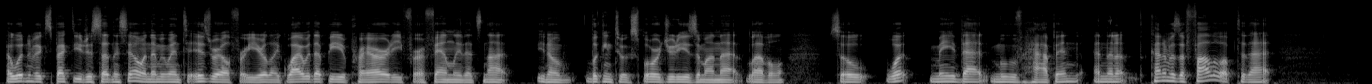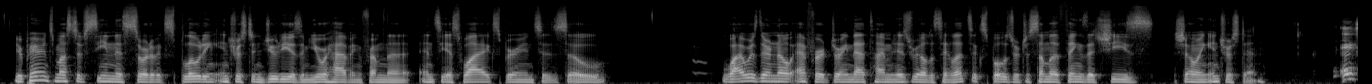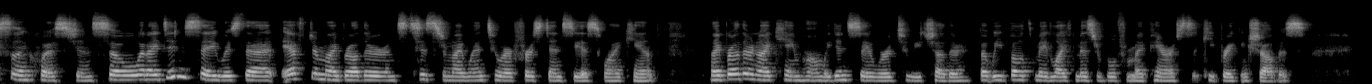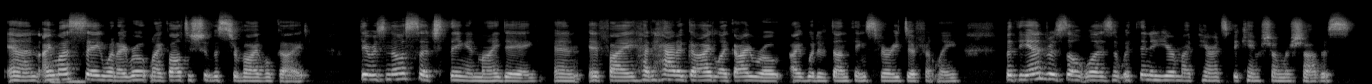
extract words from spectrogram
I wouldn't have expected you to suddenly say, "Oh, and then we went to Israel for a year." Like, why would that be a priority for a family that's not, you know, looking to explore Judaism on that level? So, what made that move happen? And then, uh, kind of as a follow up to that, your parents must have seen this sort of exploding interest in Judaism you were having from the NCSY experiences. So, why was there no effort during that time in Israel to say, let's expose her to some of the things that she's showing interest in? Excellent question. So, what I didn't say was that after my brother and sister and I went to our first NCSY camp, my brother and I came home. We didn't say a word to each other, but we both made life miserable for my parents to keep breaking Shabbos. And I must mm-hmm. say, when I wrote my Ba'al Teshuva survival guide, there was no such thing in my day. And if I had had a guide like I wrote, I would have done things very differently. But the end result was that within a year, my parents became Shomer Shabbos.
